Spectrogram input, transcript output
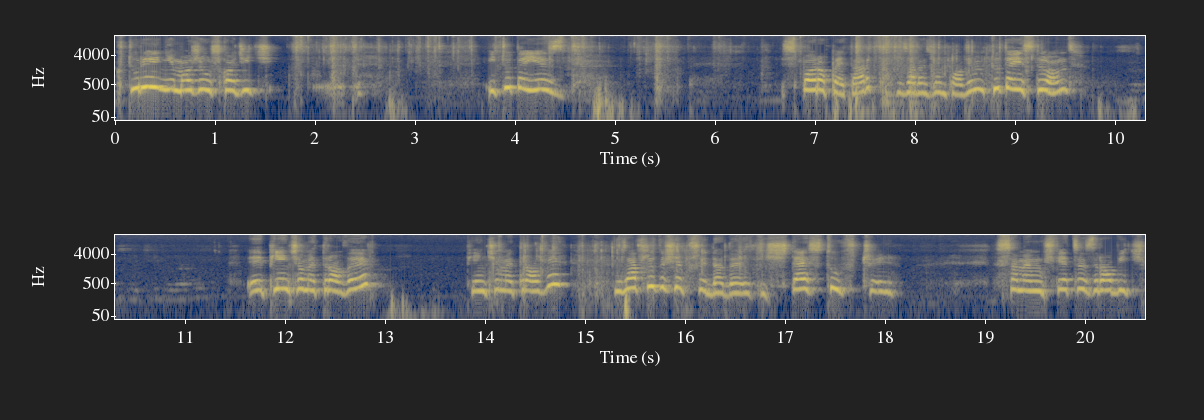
który nie może uszkodzić. I tutaj jest sporo petard. Zaraz wam powiem. Tutaj jest ląd. y, Pięciometrowy. Pięciometrowy. Zawsze to się przyda do jakichś testów czy samemu świecę zrobić.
